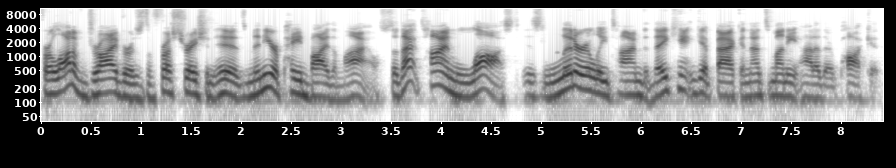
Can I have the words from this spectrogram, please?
for a lot of drivers, the frustration is many are paid by the mile. So that time lost is literally time that they can't get back, and that's money out of their pocket.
